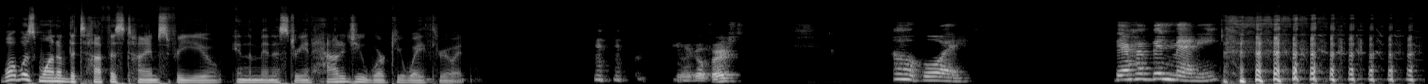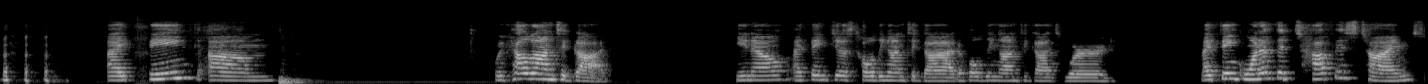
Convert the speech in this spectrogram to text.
what was one of the toughest times for you in the ministry and how did you work your way through it? You want to go first? Oh boy. There have been many. I think um, we've held on to God. You know, I think just holding on to God, holding on to God's word. I think one of the toughest times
